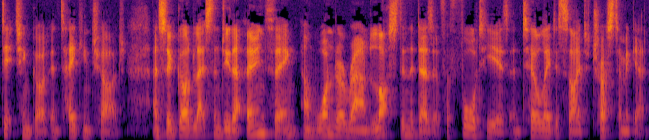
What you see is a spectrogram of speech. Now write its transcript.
ditching God and taking charge. And so God lets them do their own thing and wander around lost in the desert for 40 years until they decide to trust him again.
